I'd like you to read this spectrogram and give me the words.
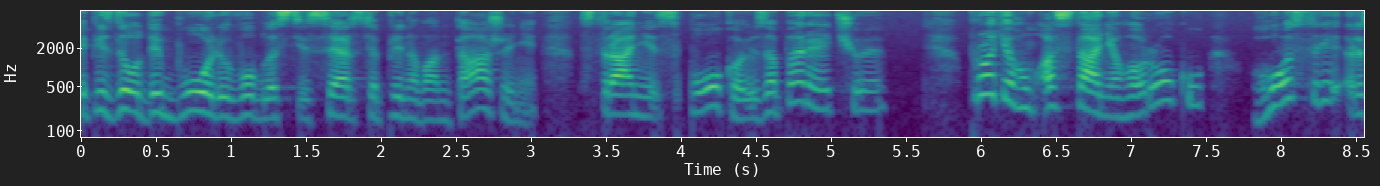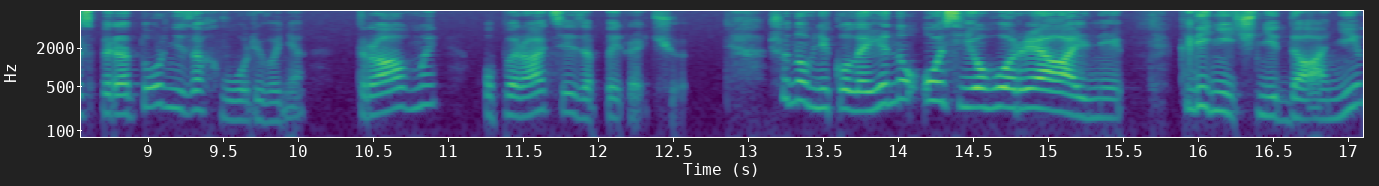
епізоди болю в області серця при навантаженні в стані спокою заперечує. Протягом останнього року гострі респіраторні захворювання, травми, операції заперечує. Шановні колеги, ну ось його реальні клінічні дані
